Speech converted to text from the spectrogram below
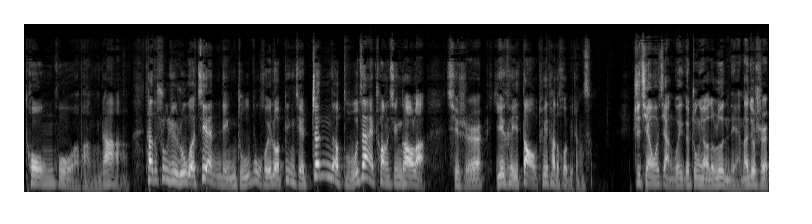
通货膨胀。它的数据如果见顶逐步回落，并且真的不再创新高了，其实也可以倒推它的货币政策。之前我讲过一个重要的论点，那就是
